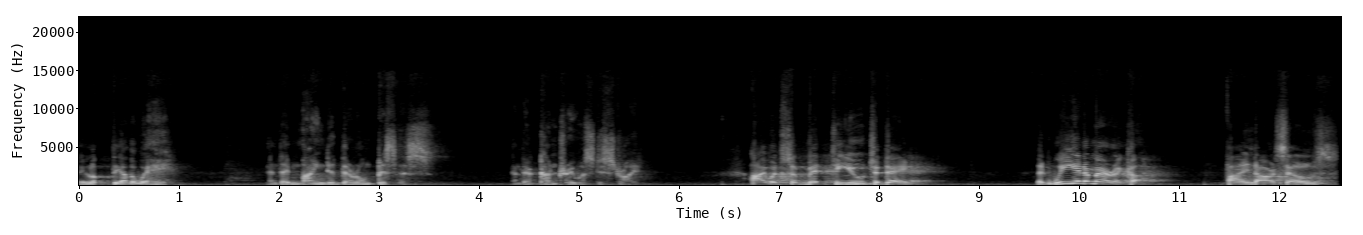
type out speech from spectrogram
they looked the other way and they minded their own business, and their country was destroyed. I would submit to you today that we in America find ourselves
